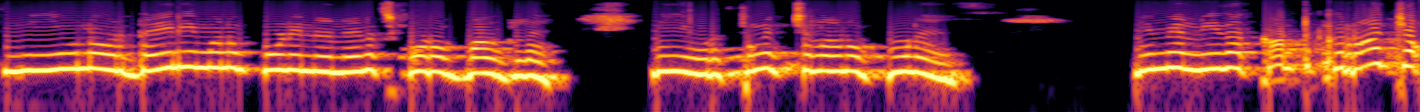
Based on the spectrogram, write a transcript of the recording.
நீ இவ்வளோ ஒரு தைரியமான பூனை நான் நினைச்சு கூட பார்க்கல. நீ ஒரு துணிச்சலான பூனை. இனிமேல் நீ தான் காட்டுக்கு ராஜா.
